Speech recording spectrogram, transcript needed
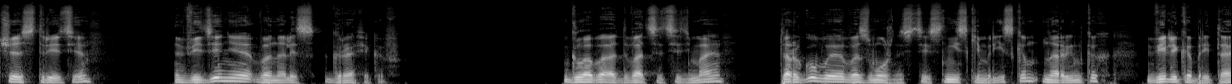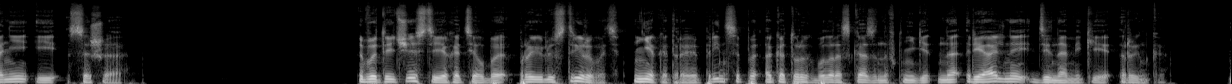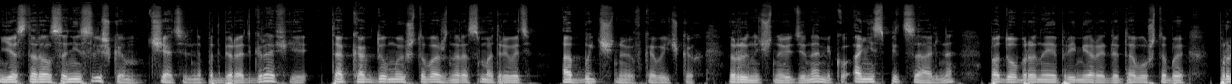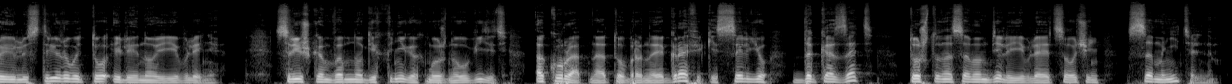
Часть третья. Введение в анализ графиков. Глава 27. Торговые возможности с низким риском на рынках Великобритании и США. В этой части я хотел бы проиллюстрировать некоторые принципы, о которых было рассказано в книге на реальной динамике рынка. Я старался не слишком тщательно подбирать графики, так как думаю, что важно рассматривать обычную в кавычках рыночную динамику, а не специально подобранные примеры для того, чтобы проиллюстрировать то или иное явление. Слишком во многих книгах можно увидеть аккуратно отобранные графики с целью доказать то, что на самом деле является очень сомнительным.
